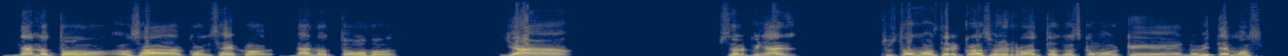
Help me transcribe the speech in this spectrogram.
dalo todo, o sea, consejo, dalo todo. Ya, pues al final, pues todos vamos a tener corazones rotos, no es como que lo evitemos,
